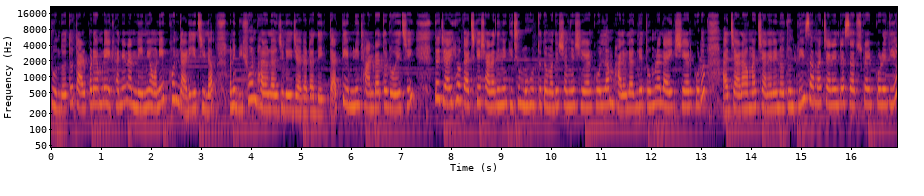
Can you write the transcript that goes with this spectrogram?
সুন্দর। তো তারপরে আমরা এখানে না নেমে অনেকক্ষণ দাঁড়িয়েছিলাম। মানে ভীষণ ভালো লাগছিল এই জায়গাটা দেখতে। আর তেমনি ঠান্ডা তো রয়েছেই। তো যাই হোক আজকে সারাদিনের কিছু মুহূর্ত তোমাদের সঙ্গে শেয়ার করলাম। ভালো লাগলে তোমরা লাইক শেয়ার করো। আর যারা আমার চ্যানেলে নতুন প্লিজ আমার চ্যানেলটা সাবস্ক্রাইব করে দিও।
